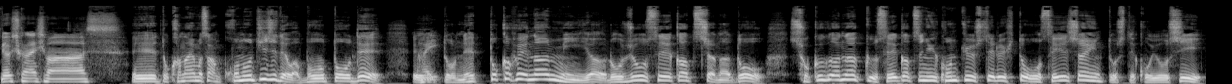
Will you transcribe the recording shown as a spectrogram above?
よろしくお願いします。えっ、と、金山さん、この記事では冒頭で、えっ、と、ネットカフェ難民や路上生活者など、職がなく生活に困窮している人を正社員として雇用し、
